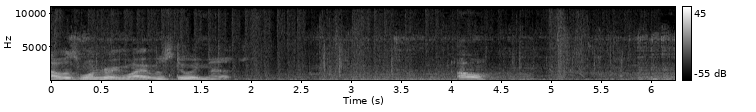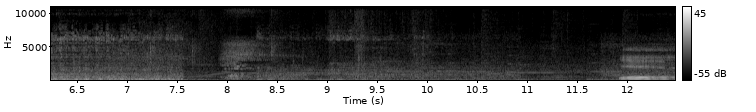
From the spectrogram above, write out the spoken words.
I was wondering why it was doing that. Oh! Yeah.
